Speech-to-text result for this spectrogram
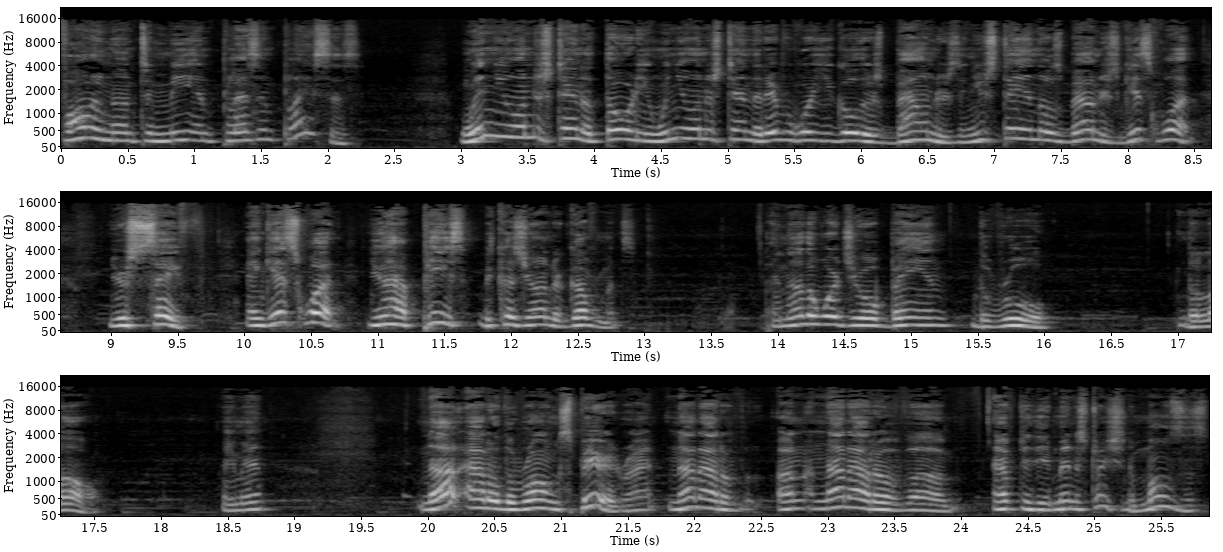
falling unto me in pleasant places. When you understand authority, and when you understand that everywhere you go there's boundaries, and you stay in those boundaries, guess what? You're safe. And guess what? You have peace because you're under governments. In other words, you're obeying the rule, the law. Amen. Not out of the wrong spirit, right? Not out of, not out of uh, after the administration of Moses,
